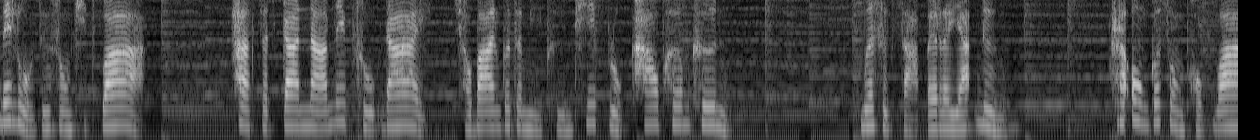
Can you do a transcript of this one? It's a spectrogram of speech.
ในหลวงจึงทรงคิดว่า หากจัดการน้ำในพรุได้ ชาวบ้านก็จะมีพื้นที่ปลูกข้าวเพิ่มขึ้น เมื่อศึกษาไประยะหนึ่ง พระองค์ก็ทรงพบว่า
